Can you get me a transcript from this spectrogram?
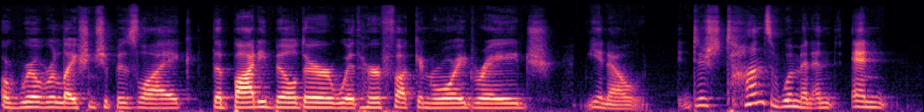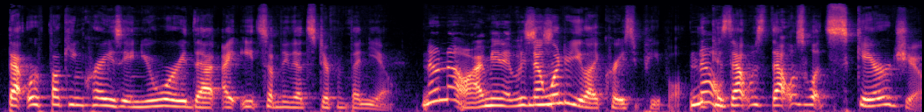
a real relationship is like, the bodybuilder with her fucking roid rage, you know, there's tons of women and, and that were fucking crazy and you're worried that I eat something that's different than you. No, no. I mean, it was No just, wonder you like crazy people. No. Because that was that was what scared you.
